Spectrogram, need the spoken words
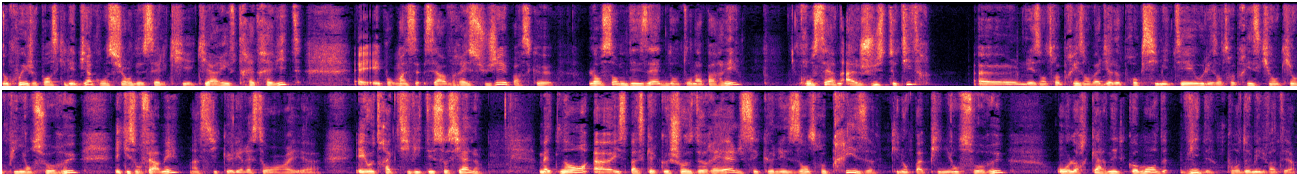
Donc oui, je pense qu'il est bien conscient de celles qui, qui arrivent très très vite. Et, et pour moi, c'est un vrai sujet parce que l'ensemble des aides dont on a parlé concernent à juste titre euh, les entreprises, on va dire, de proximité ou les entreprises qui ont, qui ont pignon sur rue et qui sont fermées, ainsi que les restaurants et, euh, et autres activités sociales. Maintenant, euh, il se passe quelque chose de réel, c'est que les entreprises qui n'ont pas pignon sur rue ont leur carnet de commandes vide pour 2021.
